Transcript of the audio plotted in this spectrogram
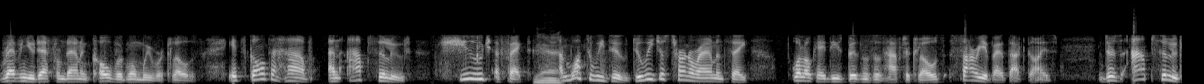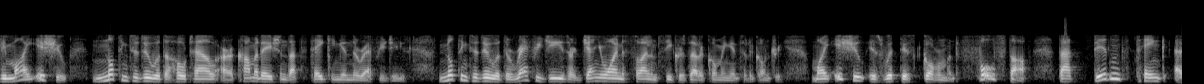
revenue debt from down in COVID when we were closed? It's going to have an absolute huge effect. Yeah. And what do we do? Do we just turn around and say, well, okay, these businesses have to close. Sorry about that, guys. There's absolutely my issue, nothing to do with the hotel or accommodation that's taking in the refugees, nothing to do with the refugees or genuine asylum seekers that are coming into the country. My issue is with this government, full stop, that didn't think a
